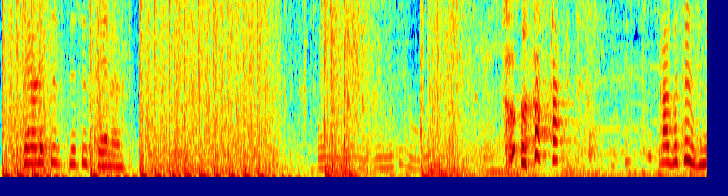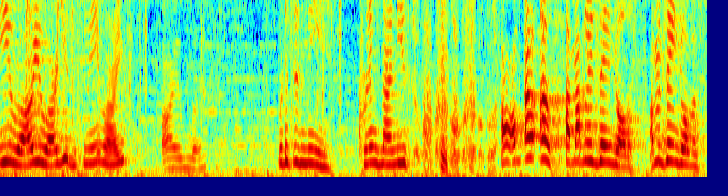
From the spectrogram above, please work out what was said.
Tanner, this is this is Tanner. Oh, I'm missing all Not this is me. Where are you? Where are you? This is me. Where are you? I left. But this is me. Crank 90s. oh, I'm, oh, oh, I'm actually insane, Jarvis. I'm insane, Jarvis.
